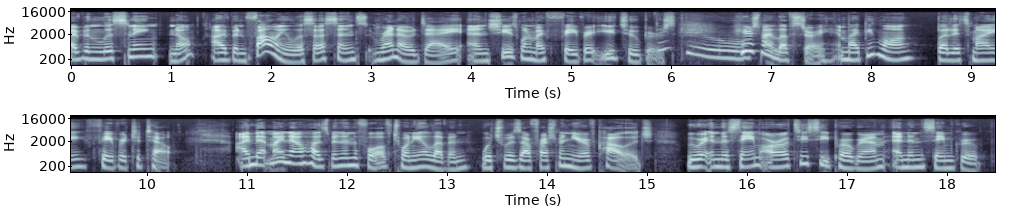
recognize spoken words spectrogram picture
I've been listening, no, I've been following Alyssa since Reno Day, and she is one of my favorite YouTubers. Thank you. Here's my love story. It might be long, but it's my favorite to tell. I met my now husband in the fall of 2011, which was our freshman year of college. We were in the same ROTC program and in the same group.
